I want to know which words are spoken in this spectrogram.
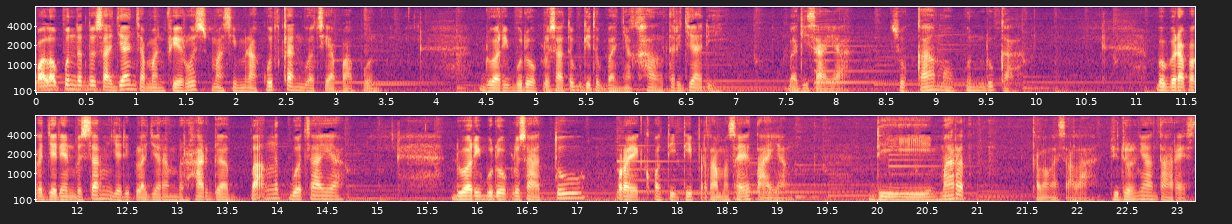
Walaupun tentu saja ancaman virus masih menakutkan buat siapa pun 2021 begitu banyak hal terjadi bagi saya, suka maupun duka. Beberapa kejadian besar menjadi pelajaran berharga banget buat saya. 2021 proyek OTT pertama saya tayang di Maret kalau nggak salah judulnya Antares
